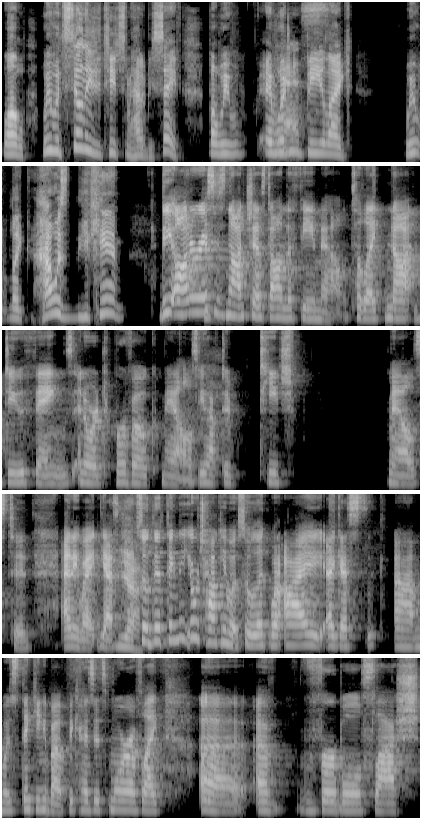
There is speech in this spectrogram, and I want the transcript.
Well, we would still need to teach them how to be safe, but we it wouldn't Yes. be like we like how is you can't The onerous is not just on the female to like not do things in order to provoke males. You have to teach males to anyway yes. Yeah. so the thing that you were talking about so like what i i guess um was thinking about because it's more of like a, a verbal slash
